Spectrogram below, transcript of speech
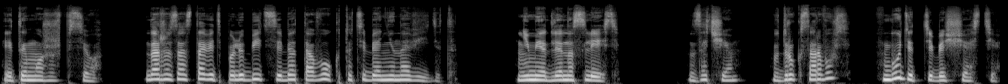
и ты можешь все, даже заставить полюбить себя того, кто тебя ненавидит. Немедленно слезь». «Зачем? Вдруг сорвусь? Будет тебе счастье.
